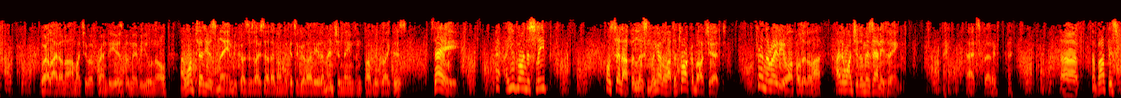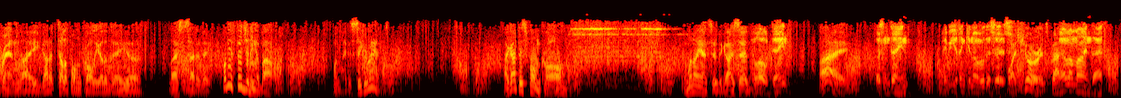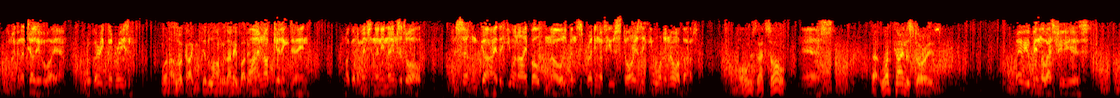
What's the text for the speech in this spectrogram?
well, I don't know how much of a friend he is, but maybe you'll know. I won't tell you his name because, as I said, I don't think it's a good idea to mention names in public like this. Say, are you going to sleep? Well, sit up and listen. We got a lot to talk about yet. Turn the radio up a little. I, I don't want you to miss anything. That's better. uh, about this friend, I got a telephone call the other day, uh, last Saturday. What are you fidgeting about? Well, light a cigarette. I got this phone call. And when I answered, the guy said, Hello, Dane. Hi. Listen, Dane. Maybe you think you know who this is. Why, sure, it's Pat. Never mind that. I'm not going to tell you who I am. For a very good reason. Well, now, look, I can kid along with anybody. but- I'm not kidding, Dane. I'm not going to mention any names at all. A certain guy that you and I both know has been spreading a few stories that you ought to know about. Oh, is that so? Yes. Uh, what kind of stories? Where have you been the last few years?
